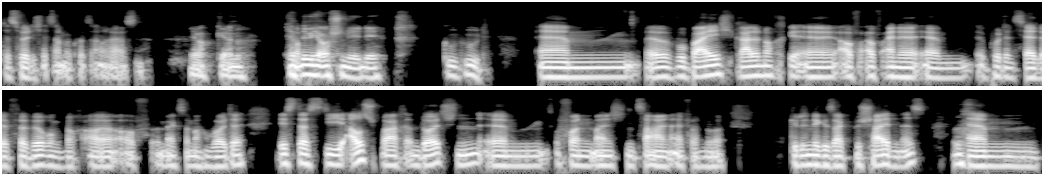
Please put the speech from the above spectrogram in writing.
Das würde ich jetzt einmal kurz anreißen. Ja, gerne. Ich habe nämlich auch schon eine Idee. Gut, gut. Ähm, äh, wobei ich gerade noch äh, auf, auf eine ähm, potenzielle Verwirrung noch äh, aufmerksam machen wollte, ist, dass die Aussprache im Deutschen ähm, von manchen Zahlen einfach nur, gelinde gesagt, bescheiden ist. Ähm,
